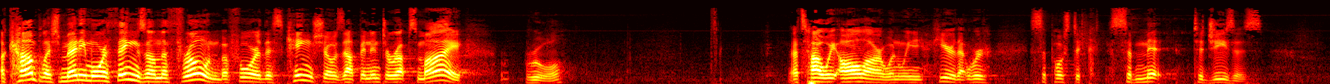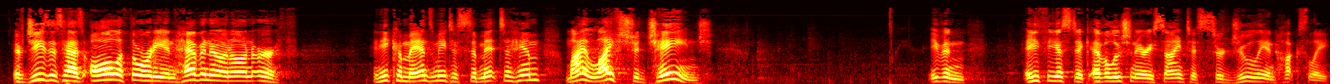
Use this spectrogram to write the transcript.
accomplish many more things on the throne before this king shows up and interrupts my rule. That's how we all are when we hear that we're supposed to submit to Jesus. If Jesus has all authority in heaven and on earth, and he commands me to submit to him, my life should change. Even atheistic evolutionary scientist Sir Julian Huxley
